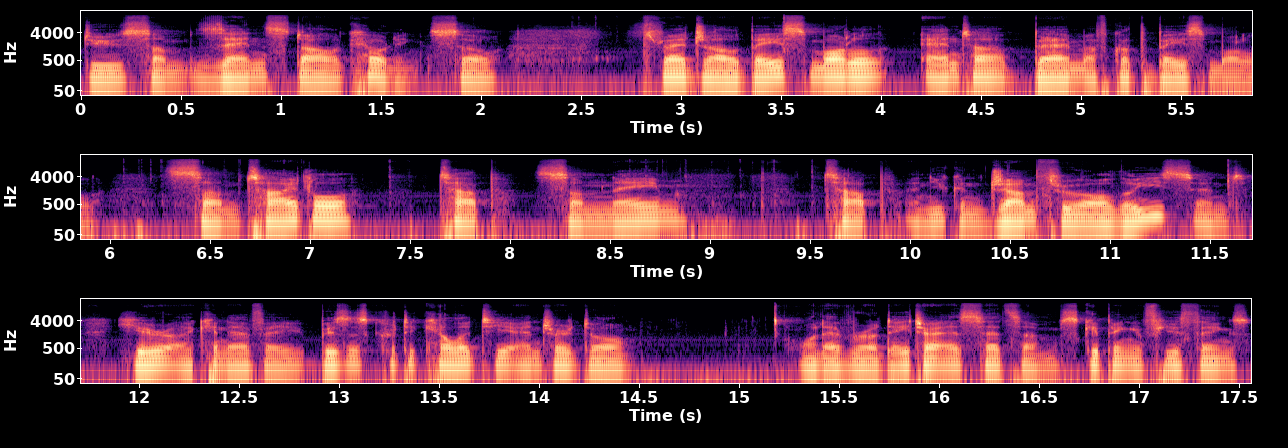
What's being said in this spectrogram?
do some Zen style coding. So Threagile base model, enter, bam, I've got the base model. Some title, tab, some name, tab, and you can jump through all these and here I can have a business criticality entered or whatever are data assets. I'm skipping a few things.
